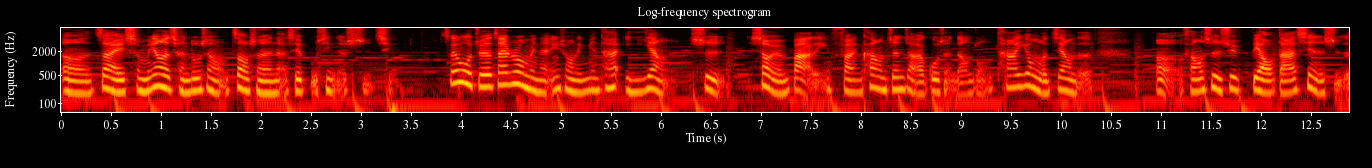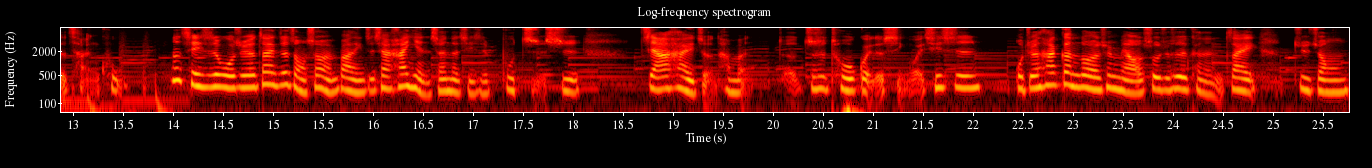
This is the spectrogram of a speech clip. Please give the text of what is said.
呃，在什么样的程度上造成了哪些不幸的事情。所以我觉得，在弱美男英雄里面，他一样是校园霸凌、反抗、挣扎的过程当中，他用了这样的呃方式去表达现实的残酷。那其实我觉得，在这种校园霸凌之下，它衍生的其实不只是加害者他们的就是脱轨的行为。其实我觉得他更多的去描述，就是可能在剧中。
